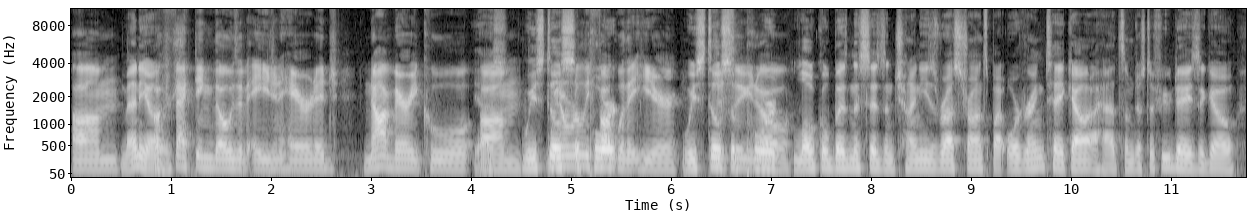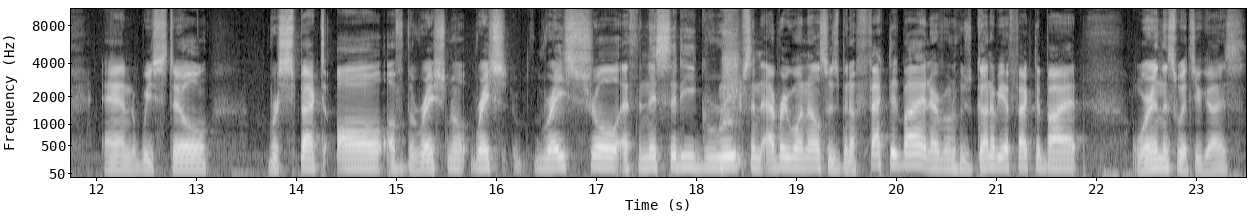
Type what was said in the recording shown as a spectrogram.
Um, Many others. affecting those of Asian heritage. Not very cool. Yes. Um, We still we really support- fuck with it here. We still just so support you know. local businesses and Chinese restaurants by ordering takeout. I had some just a few days ago, and we still respect all of the racial race, racial ethnicity groups and everyone else who's been affected by it and everyone who's gonna be affected by it. We're in this with you guys.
